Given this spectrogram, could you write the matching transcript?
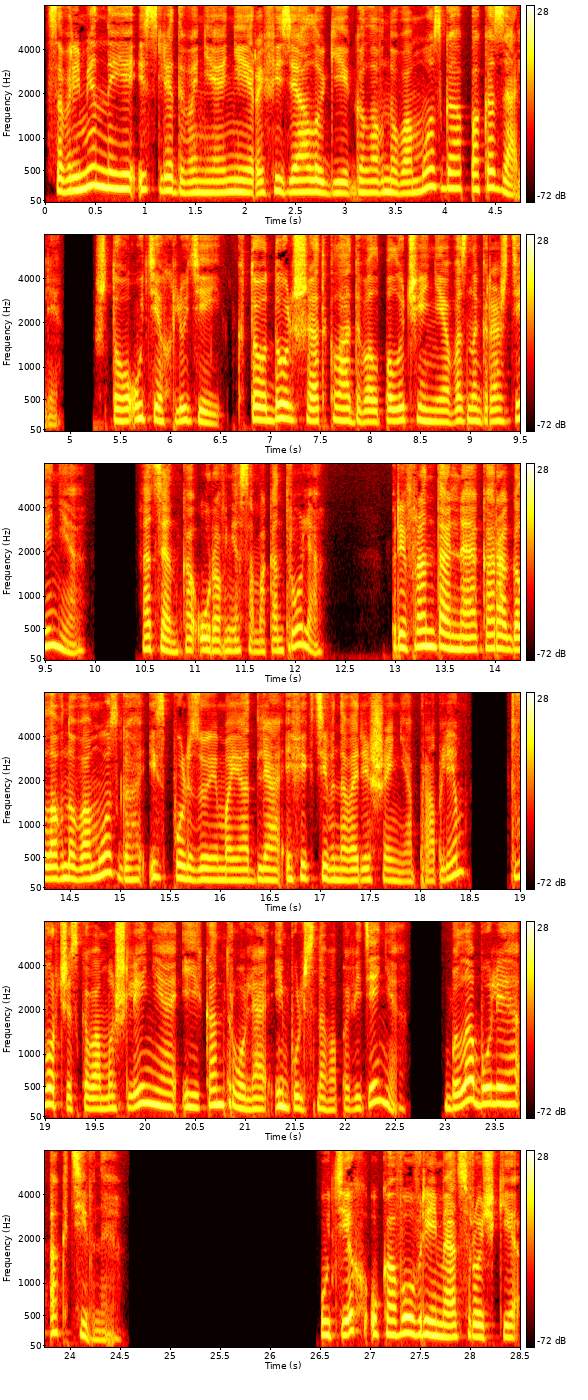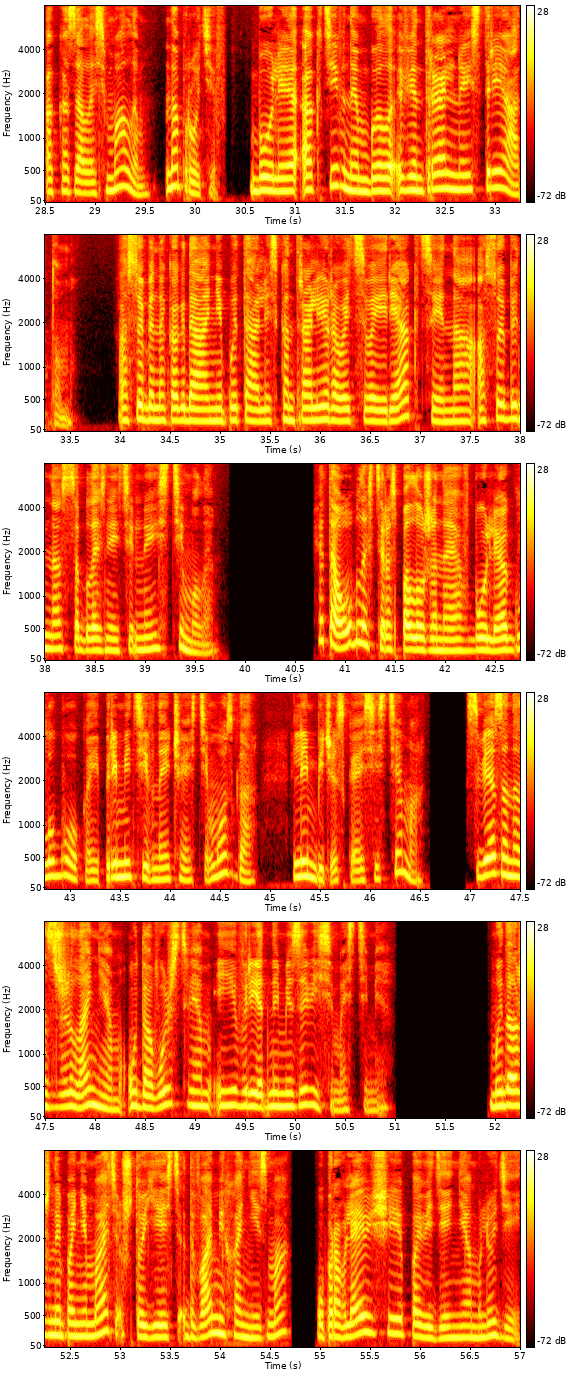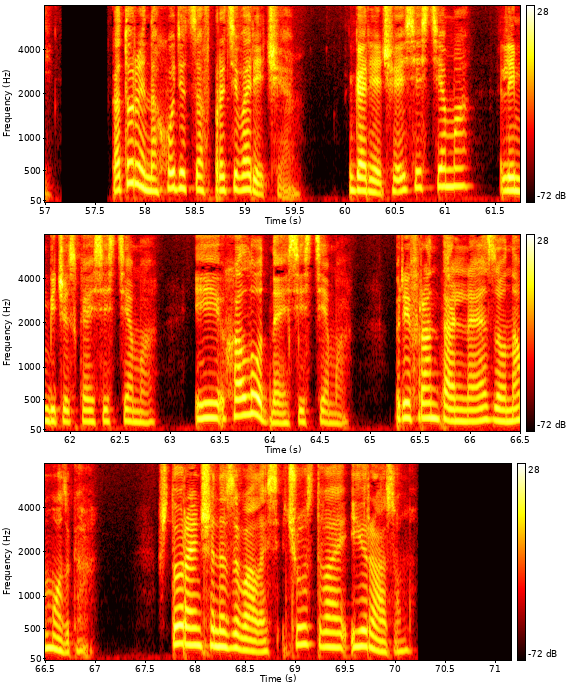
Современные исследования нейрофизиологии головного мозга показали, что у тех людей, кто дольше откладывал получение вознаграждения, оценка уровня самоконтроля, префронтальная кора головного мозга, используемая для эффективного решения проблем, творческого мышления и контроля импульсного поведения была более активная. У тех, у кого время отсрочки оказалось малым, напротив, более активным был вентральный стриатум, особенно когда они пытались контролировать свои реакции на особенно соблазнительные стимулы. Эта область, расположенная в более глубокой, примитивной части мозга, лимбическая система, связано с желанием, удовольствием и вредными зависимостями. Мы должны понимать, что есть два механизма, управляющие поведением людей, которые находятся в противоречии. Горячая система, лимбическая система и холодная система, префронтальная зона мозга, что раньше называлось чувство и разум.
